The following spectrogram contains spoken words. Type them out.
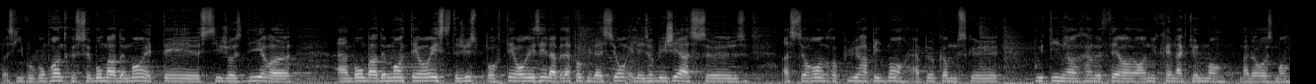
Parce qu'il faut comprendre que ce bombardement était, si j'ose dire, euh, un bombardement terroriste. C'était juste pour terroriser la, population et les obliger à se rendre plus rapidement, un peu comme ce que Poutine est en train de faire en Ukraine actuellement, malheureusement.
